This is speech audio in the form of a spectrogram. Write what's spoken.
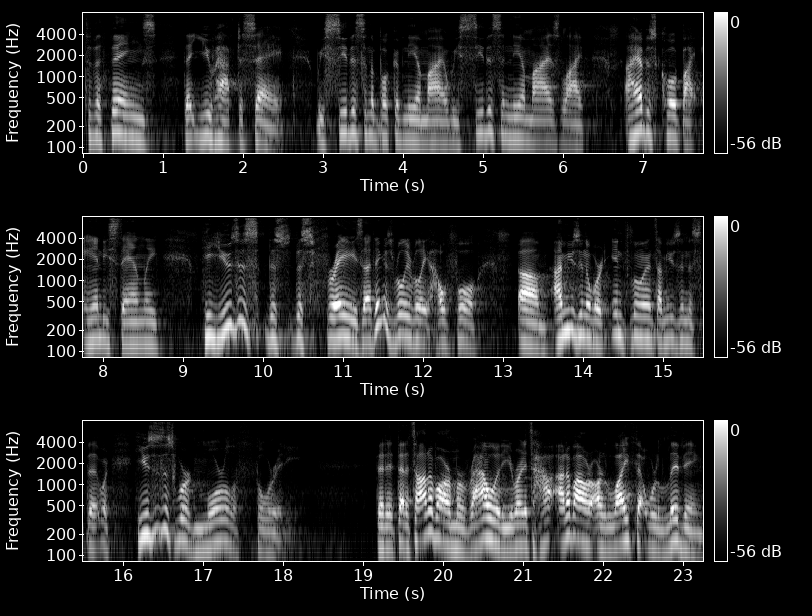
to the things that you have to say. We see this in the book of Nehemiah, we see this in Nehemiah's life. I have this quote by Andy Stanley. He uses this, this phrase that I think is really, really helpful. Um, I'm using the word influence, I'm using this the word. He uses this word moral authority that, it, that it's out of our morality, right? It's how, out of our, our life that we're living.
